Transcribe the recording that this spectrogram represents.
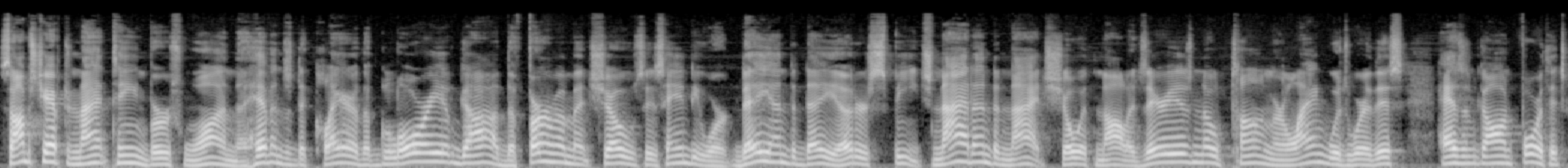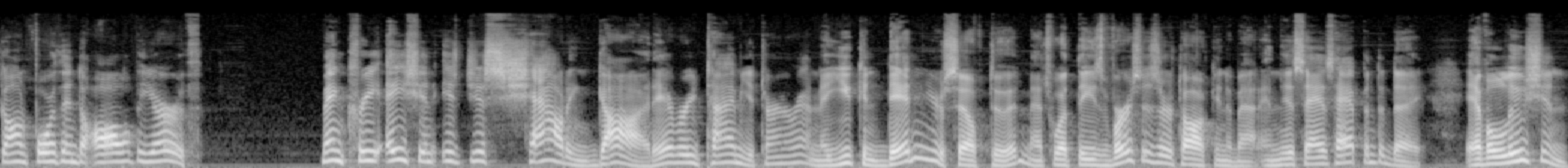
Psalms chapter 19, verse 1 The heavens declare the glory of God, the firmament shows His handiwork. Day unto day utters speech, night unto night showeth knowledge. There is no tongue or language where this hasn't gone forth. It's gone forth into all of the earth. Man, creation is just shouting God every time you turn around. Now, you can deaden yourself to it, and that's what these verses are talking about, and this has happened today. Evolution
